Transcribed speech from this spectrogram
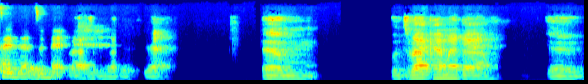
Sensationell. Ja. Ähm, und zwar kann man da äh,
